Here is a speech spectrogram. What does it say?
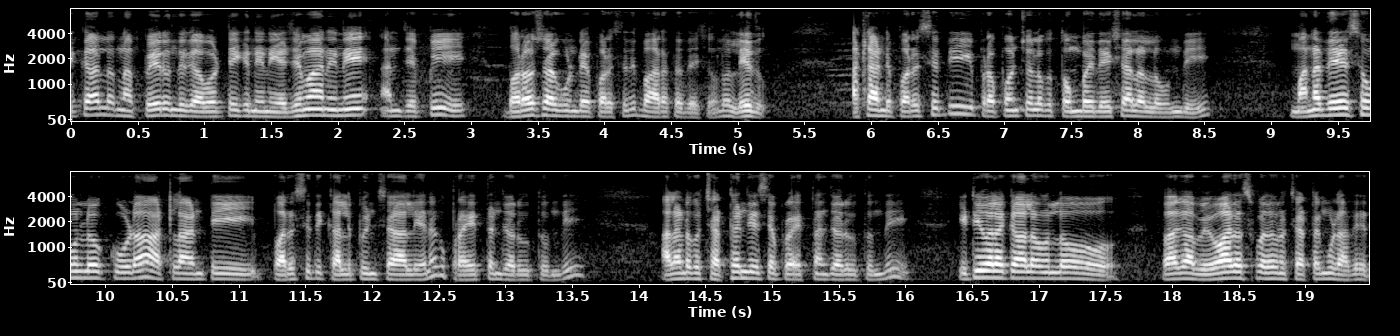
రికార్డులో నా పేరుంది కాబట్టి ఇక నేను యజమానినే అని చెప్పి భరోసాగా ఉండే పరిస్థితి భారతదేశంలో లేదు. అట్లాంటి పరిస్థితి ప్రపంచంలో ఒక తొంభై దేశాలలో ఉంది. మన దేశంలో కూడా అట్లాంటి పరిస్థితి కల్పించాలి అని ఒక ప్రయత్నం జరుగుతుంది. అలాంటి ఒక చట్టం చేసే ప్రయత్నం జరుగుతుంది. ఇటీవల కాలంలో బాగా వివాదాస్పదమైన చట్టం కూడా అదే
